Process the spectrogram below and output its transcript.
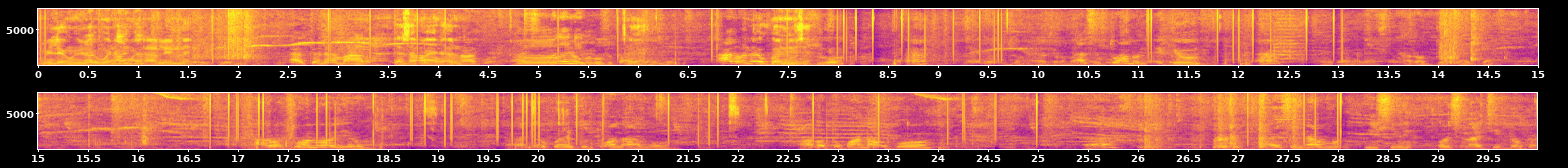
mmiri enwere egwe na nwere alị nne ekene m arọ ekene m arọ n'agụ arọ Asi tuano na eke o. Aro tuo na eke. Aro tuo na oyi o. Anya ekwensu tuo na abụ. Aro tukwa na ụkwụ. Isi na bụ isi Osinachi Dokwe.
